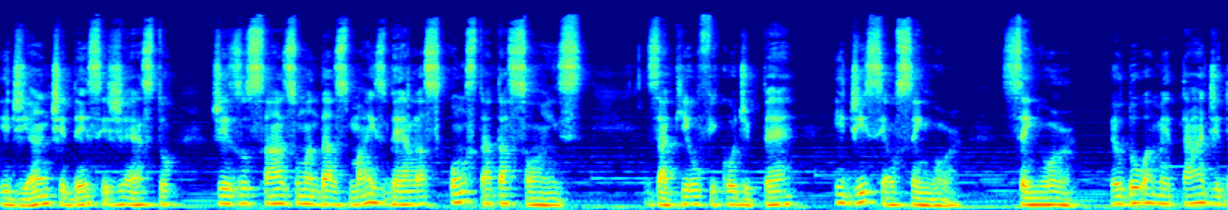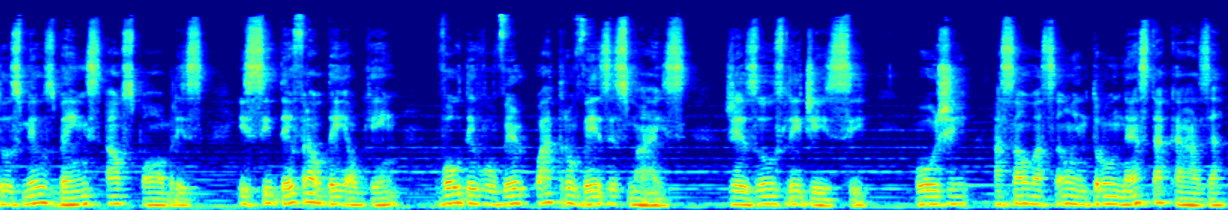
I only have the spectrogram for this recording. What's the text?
E diante desse gesto, Jesus faz uma das mais belas constatações. Zaqueu ficou de pé e disse ao Senhor: Senhor, eu dou a metade dos meus bens aos pobres, e se defraudei alguém, vou devolver quatro vezes mais. Jesus lhe disse: Hoje a salvação entrou nesta casa,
